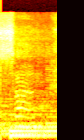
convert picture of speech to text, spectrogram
honsin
